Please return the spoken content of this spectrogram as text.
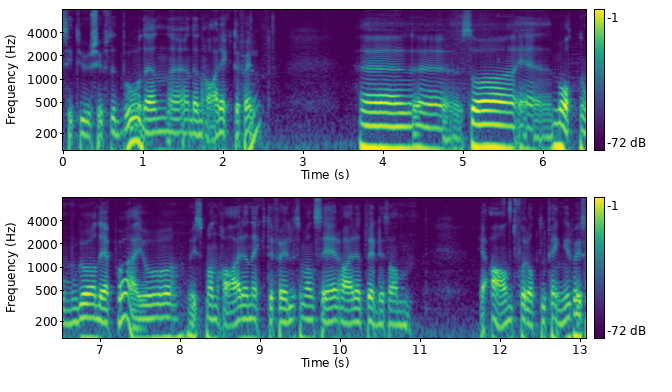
sitte uskiftet bo, den, eh, den har ektefellen. Eh, eh, så eh, måten å omgå det på er jo hvis man har en ektefelle som man ser har et veldig sånn ja, annet forhold til penger f.eks.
